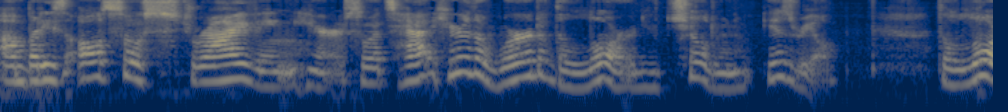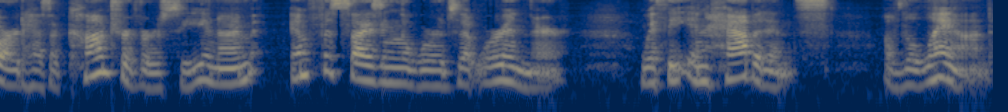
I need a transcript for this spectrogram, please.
Um, but he's also striving here. So it's ha- hear the word of the Lord, you children of Israel. The Lord has a controversy, and I'm emphasizing the words that were in there, with the inhabitants of the land.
